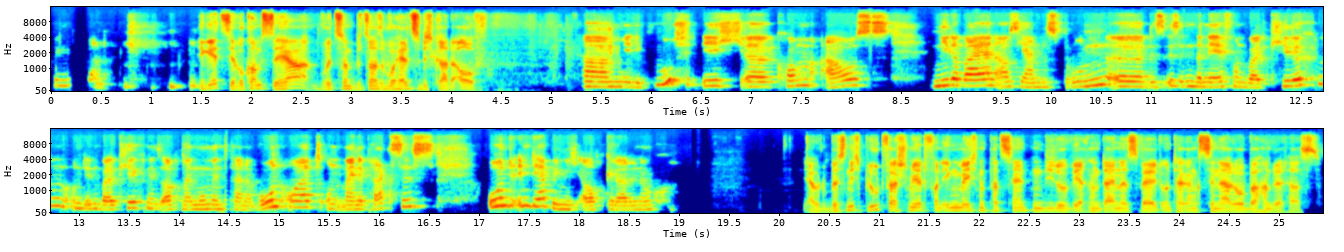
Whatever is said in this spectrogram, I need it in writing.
Bin gespannt. Wie geht's dir? Wo kommst du her? Beziehungsweise wo hältst du dich gerade auf? Ähm, mir geht's gut. Ich äh, komme aus Niederbayern, aus Jandelsbrunn. Äh, das ist in der Nähe von Waldkirchen und in Waldkirchen ist auch mein momentaner Wohnort und meine Praxis. Und in der bin ich auch gerade noch. Ja, aber du bist nicht blutverschmiert von irgendwelchen Patienten, die du während deines Weltuntergangsszenarios behandelt hast.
